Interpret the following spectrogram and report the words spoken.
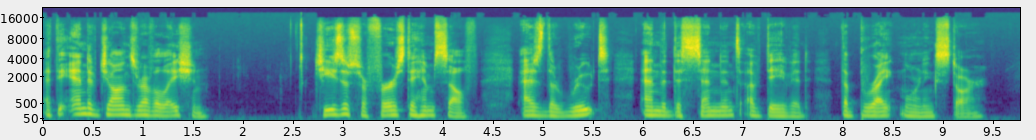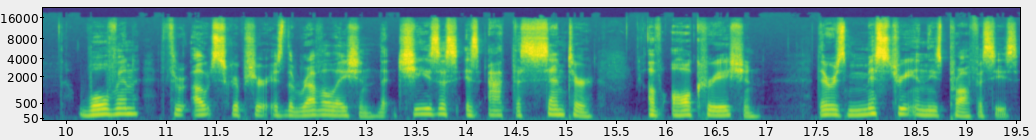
At the end of John's revelation, Jesus refers to himself as the root and the descendant of David, the bright morning star. Woven throughout Scripture is the revelation that Jesus is at the center of all creation. There is mystery in these prophecies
